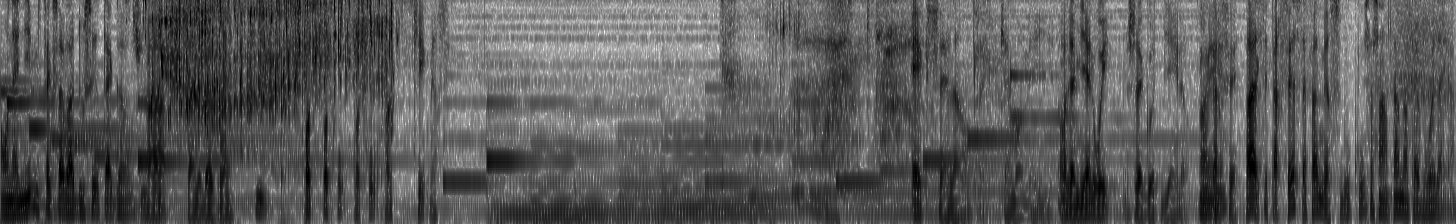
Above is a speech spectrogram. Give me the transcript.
on anime, fait que ça va adoucir ta gorge. Ah, j'en ai besoin. Mm. Pas, pas trop, pas trop. OK, merci. Ah, excellente la camomille. Oh, le miel, oui, je le goûte bien là. C'est Ouais, hein? parfait. Ah, c'est parfait, Stéphane, merci beaucoup. Ça s'entend dans ta voix d'ailleurs.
